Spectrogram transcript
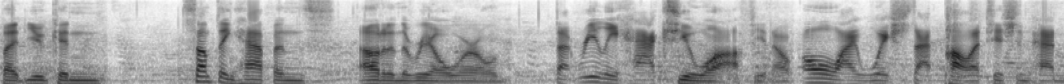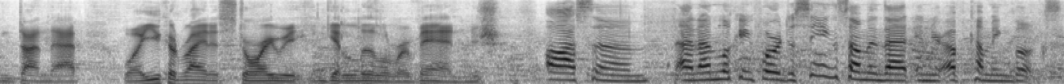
But you can, something happens out in the real world. that really hacks you off, you know. Oh, I wish that politician hadn't done that. Well, you could write a story where you can get a little revenge. Awesome. And I'm looking forward to seeing some of that in your upcoming books.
